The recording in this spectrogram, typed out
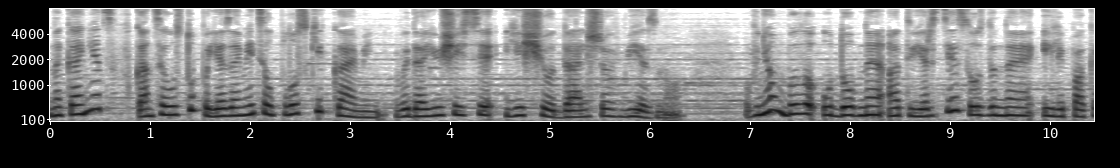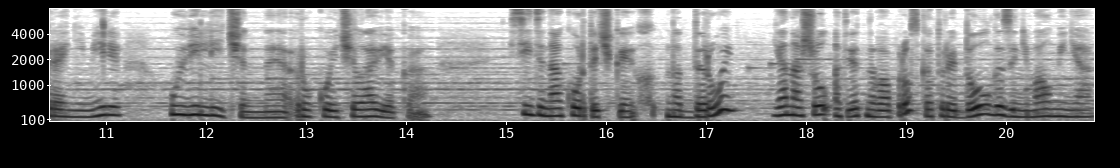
Наконец, в конце уступа я заметил плоский камень, выдающийся еще дальше в бездну. В нем было удобное отверстие, созданное или, по крайней мере, увеличенное рукой человека. Сидя на корточках над дырой, я нашел ответ на вопрос, который долго занимал меня.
